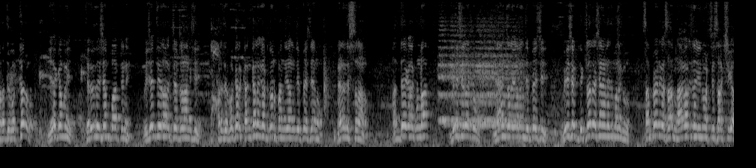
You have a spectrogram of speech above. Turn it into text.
ప్రతి ఒక్కరూ ఏకమై తెలుగుదేశం పార్టీని విజయ తీరాలు చేర్చడానికి ప్రతి ఒక్కరు కంకణం కట్టుకొని పనిచేయాలని చెప్పేసి నేను నినదిస్తున్నాను. అంతేకాకుండా బీసీలకు న్యాయం జరగాలని చెప్పేసి బీసీ డిక్లరేషన్ అనేది మనకు సపరేట్గా సార్ నాగార్జున యూనివర్సిటీ సాక్షిగా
